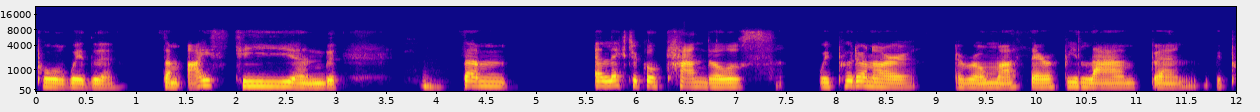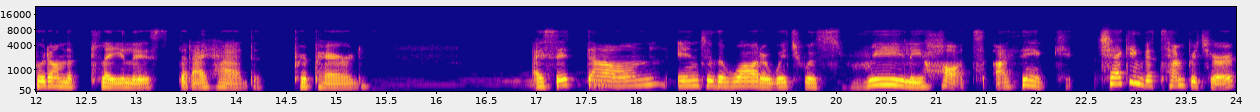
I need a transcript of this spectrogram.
pool with uh, some iced tea and some electrical candles. We put on our aromatherapy lamp and we put on the playlist that I had prepared. I sit down into the water, which was really hot. I think checking the temperature,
